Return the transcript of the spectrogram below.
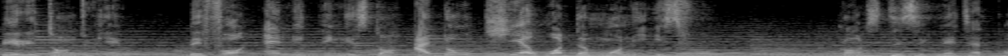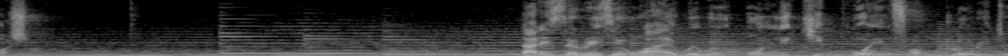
be returned to him before anything is done i don't care what the money is for. God's designated portion. That is the reason why we will only keep going from glory to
